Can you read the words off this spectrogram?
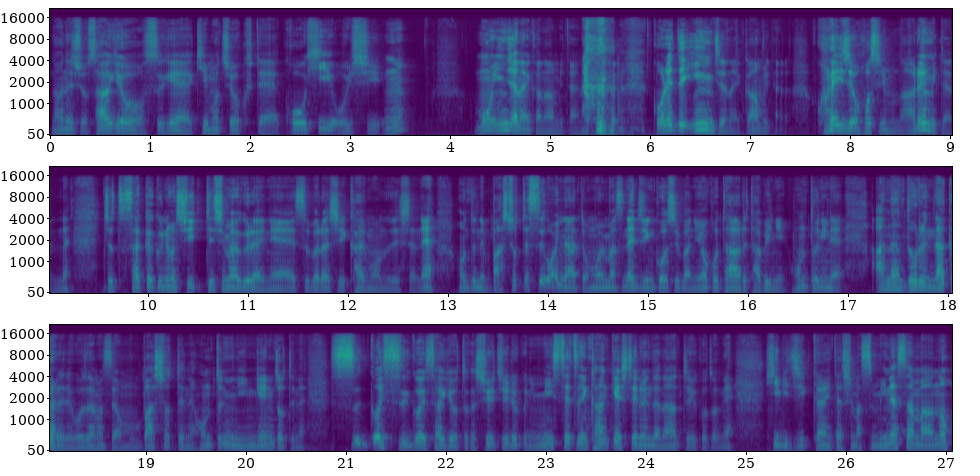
なんでしょう、作業すげえ気持ちよくて、コーヒー美味しい。ん？もういいんじゃないかなみたいな これでいいんじゃないか？みたいな。これ以上欲しいものある？みたいなね。ちょっと錯覚に押し入ってしまうぐらいね、素晴らしい買い物でしたね。ほんとね、場所ってすごいなって思いますね。人工芝に横たわるたびに。本当にね、侮るなかれでございますよ。もう場所ってね、本当に人間にとってね、すっごいすごい作業とか集中力に密接に関係してるんだなということをね、日々実感いたします。皆様の、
